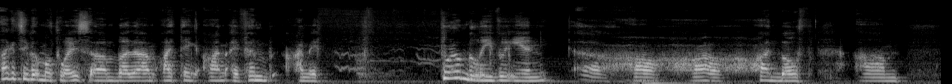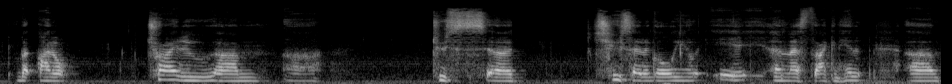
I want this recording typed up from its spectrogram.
I can see it go both ways, um, but um, I think I'm a firm, I'm a firm believer in uh, on both. Um, but I don't try to um, uh, to uh, to set a goal, you know, unless I can hit it, um,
